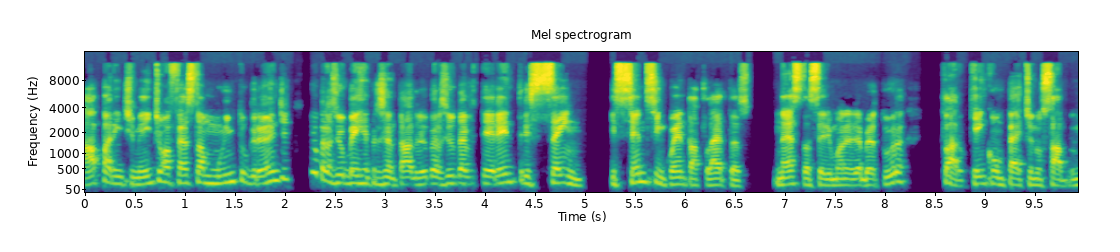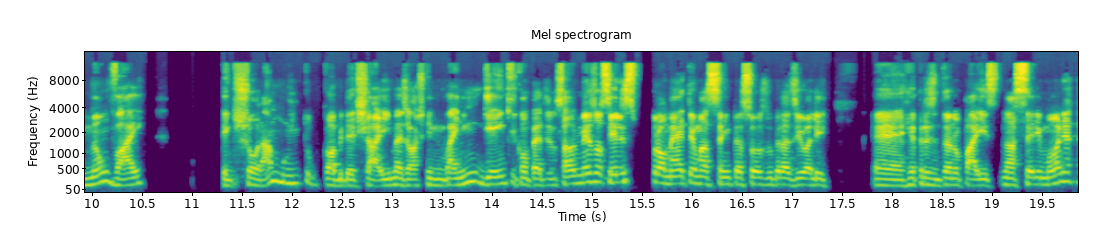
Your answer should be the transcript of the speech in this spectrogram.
aparentemente uma festa muito grande e o Brasil bem representado. O Brasil deve ter entre 100 e 150 atletas nesta cerimônia de abertura. Claro, quem compete no sábado não vai, tem que chorar muito o Kobe deixar aí, mas eu acho que não vai ninguém que compete no sábado. Mesmo assim, eles prometem umas 100 pessoas do Brasil ali é, representando o país na cerimônia.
